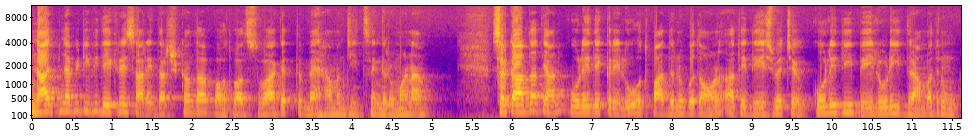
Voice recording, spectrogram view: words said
ਨਾਜ ਪੰਜਾਬੀ ਟੀਵੀ ਦੇਖ ਰਹੇ ਸਾਰੇ ਦਰਸ਼ਕਾਂ ਦਾ ਬਹੁਤ-ਬਹੁਤ ਸਵਾਗਤ। ਮੈਂ ਹਮਨਜੀਤ ਸਿੰਘ ਰੋਮਾਣਾ। ਸਰਕਾਰ ਦਾ ਧਿਆਨ ਕੋਲੇ ਦੇ ਘਰੇਲੂ ਉਤਪਾਦਨ ਨੂੰ ਵਧਾਉਣ ਅਤੇ ਦੇਸ਼ ਵਿੱਚ ਕੋਲੇ ਦੀ ਬੇਲੋੜੀ ਦਰਾਮਦ ਨੂੰ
